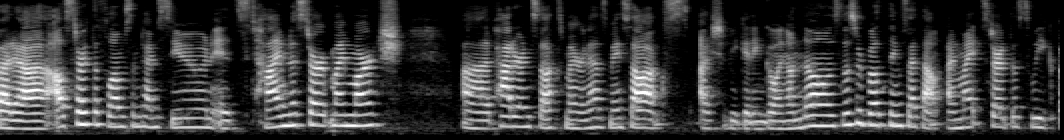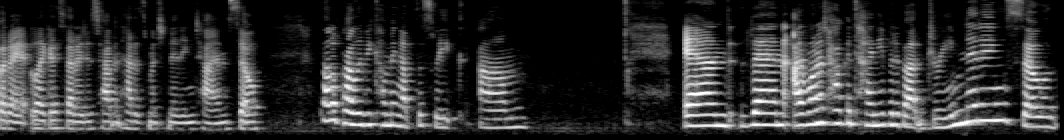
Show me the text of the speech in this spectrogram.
But uh, I'll start the Floam sometime soon. It's time to start my March uh, pattern socks, my Renesmee socks. I should be getting going on those. Those are both things I thought I might start this week, but I, like I said, I just haven't had as much knitting time. So that'll probably be coming up this week. Um, and then I want to talk a tiny bit about dream knitting. So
